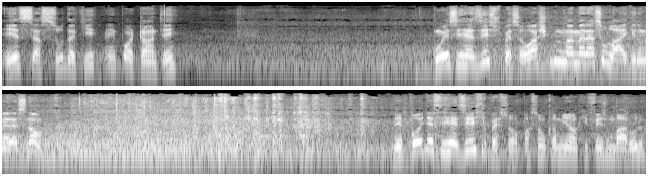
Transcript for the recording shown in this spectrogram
Esse açude aqui é importante, hein? Com esse registro, pessoal, eu acho que não merece o like, não merece não? Depois desse registro, pessoal, passou um caminhão aqui, fez um barulho.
